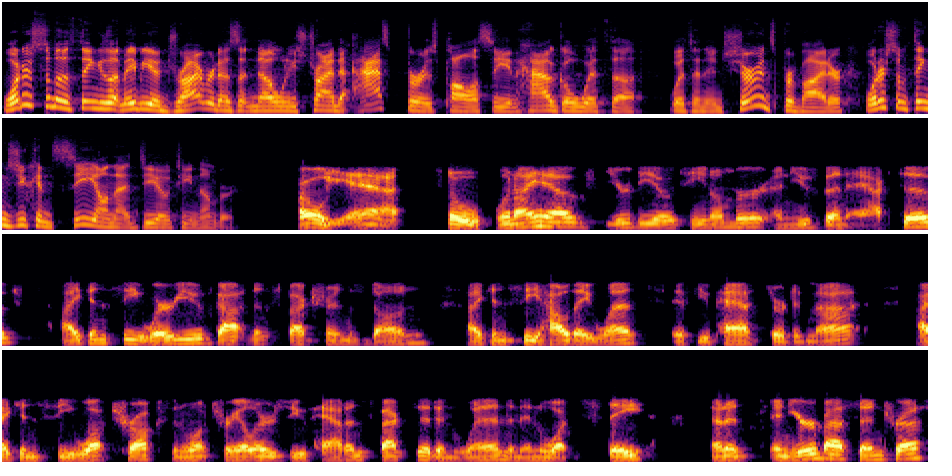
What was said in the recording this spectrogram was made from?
What are some of the things that maybe a driver doesn't know when he's trying to ask for his policy and haggle with, a, with an insurance provider? What are some things you can see on that DOT number? Oh, yeah. So when I have your DOT number and you've been active, I can see where you've gotten inspections done. I can see how they went, if you passed or did not. I can see what trucks and what trailers you've had inspected and when and in what state. And it's in your best interest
